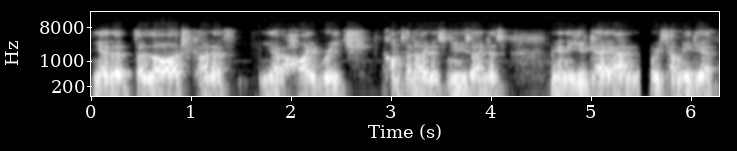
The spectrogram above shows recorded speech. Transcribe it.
you know the, the large kind of you know high reach content owners, news owners in the UK and retail media.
